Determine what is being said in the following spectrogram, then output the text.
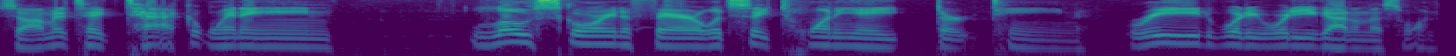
So I'm going to take Tech winning low scoring affair. Let's say 28 13. Reed, what do, you, what do you got on this one?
